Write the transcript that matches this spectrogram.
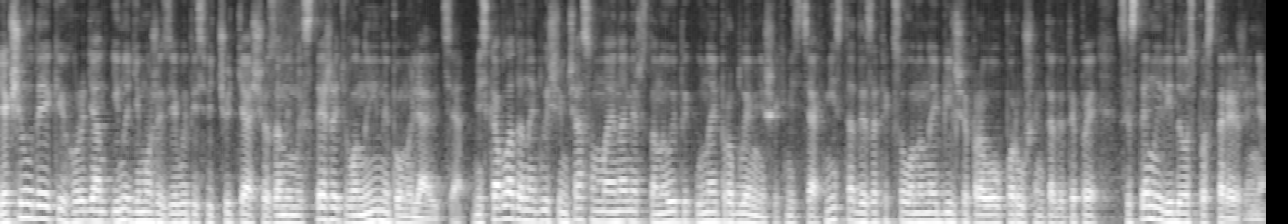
Якщо у деяких городян іноді може з'явитись відчуття, що за ними стежать, вони не помиляються. Міська влада найближчим часом має намір встановити у найпроблемніших місцях міста, де зафіксовано найбільше правопорушень та ДТП, системи відеоспостереження.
